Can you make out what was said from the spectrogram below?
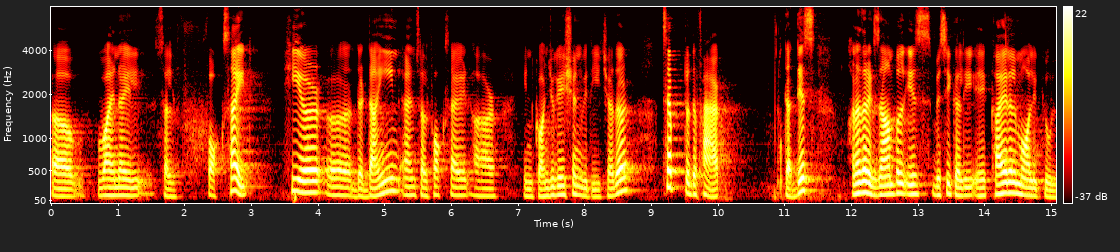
uh, vinyl sulfoxide. Here uh, the diene and sulfoxide are in conjugation with each other except to the fact that this another example is basically a chiral molecule,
